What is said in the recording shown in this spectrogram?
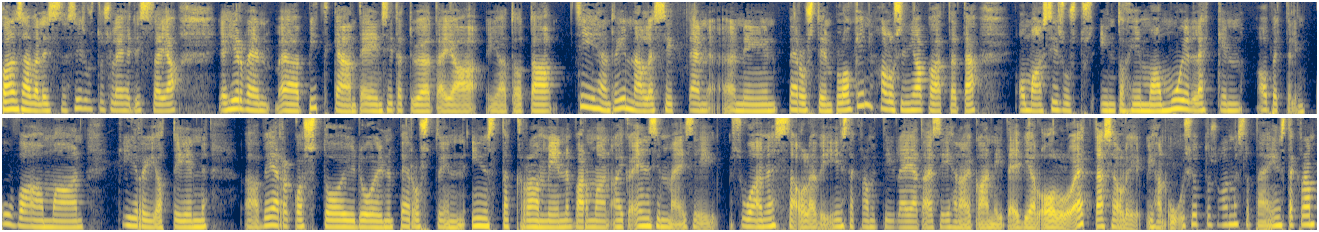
kansainvälisissä sisustuslehdissä ja, ja hirveän pitkään tein sitä työtä ja, ja tota, siihen rinnalle sitten niin perustin blogin, halusin jakaa tätä omaa sisustusintohimoa muillekin, opettelin kuvaamaan, kirjoitin, verkostoiduin, perustin Instagramin, varmaan aika ensimmäisiä Suomessa olevia Instagram-tilejä, tai siihen aikaan niitä ei vielä ollut, että se oli ihan uusi juttu Suomessa tämä Instagram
